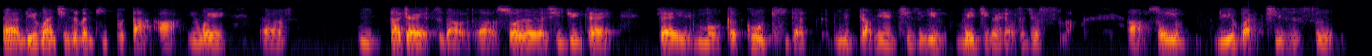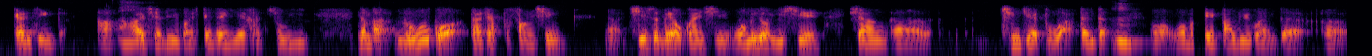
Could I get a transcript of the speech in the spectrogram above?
那旅馆其实问题不大啊，因为呃，你大家也知道，呃，所有的细菌在在某个固体的表面，其实一没几个小时就死了啊，所以旅馆其实是干净的。啊，而且旅馆现在也很注意。那么，如果大家不放心，呃，其实没有关系。我们有一些像呃清洁布啊等等，嗯，我我们可以把旅馆的呃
